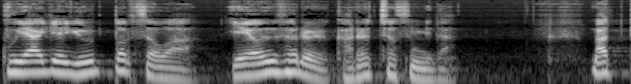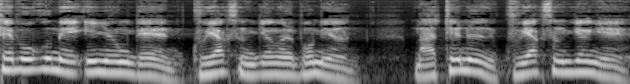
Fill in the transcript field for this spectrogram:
구약의 율법서와 예언서를 가르쳤습니다. 마태복음에 인용된 구약 성경을 보면 마태는 구약 성경에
